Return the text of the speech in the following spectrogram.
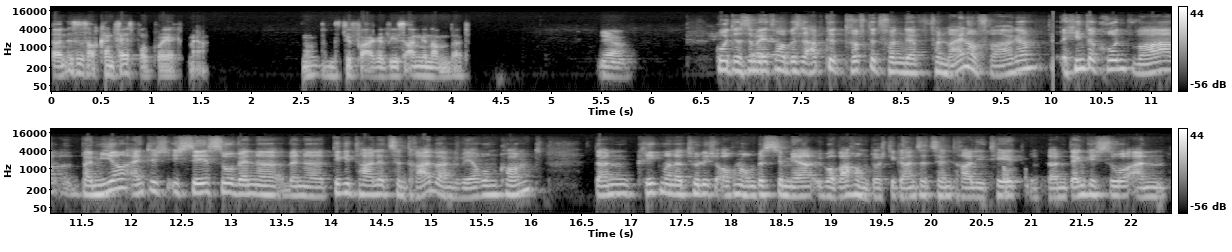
dann ist es auch kein Facebook-Projekt mehr. Dann ist die Frage, wie es angenommen wird. Ja. Gut, da sind wir jetzt noch ein bisschen abgedriftet von, der, von meiner Frage. Hintergrund war bei mir eigentlich, ich sehe es so, wenn eine, wenn eine digitale Zentralbankwährung kommt, dann kriegt man natürlich auch noch ein bisschen mehr Überwachung durch die ganze Zentralität. Und dann denke ich so an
